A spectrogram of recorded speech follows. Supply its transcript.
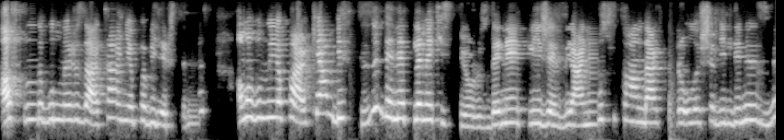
aslında bunları zaten yapabilirsiniz. Ama bunu yaparken biz sizi denetlemek istiyoruz, denetleyeceğiz. Yani bu standartlara ulaşabildiniz mi?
